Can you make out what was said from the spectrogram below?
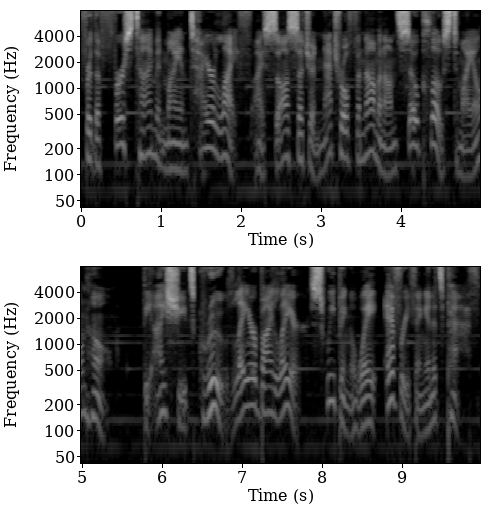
For the first time in my entire life, I saw such a natural phenomenon so close to my own home. The ice sheets grew layer by layer, sweeping away everything in its path.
